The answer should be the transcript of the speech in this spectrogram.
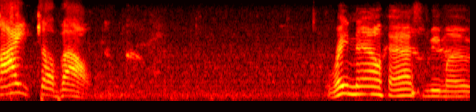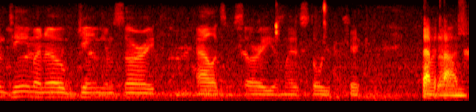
hyped about? Right now has to be my own team. I know, Jamie, I'm sorry. Alex, I'm sorry. I might have stole your pick. But, Sabotage. um,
